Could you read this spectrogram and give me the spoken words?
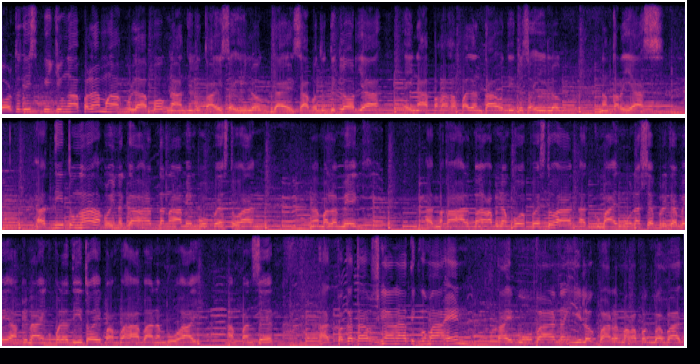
For today's video nga pala mga kulabog, nandito tayo sa ilog dahil Sabado de Gloria ay napakakapal ang tao dito sa ilog ng Karyas. At dito nga ako ay naghahanap na ng aming pupwestuhan na malamig. At nakahanap na kami ng pupwestuhan at kumain muna syempre kami. Ang kinain ko pala dito ay pampahaba ng buhay, ang panset. At pagkatapos nga natin kumain, tayo bumaba ng ilog para makapagbabad.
